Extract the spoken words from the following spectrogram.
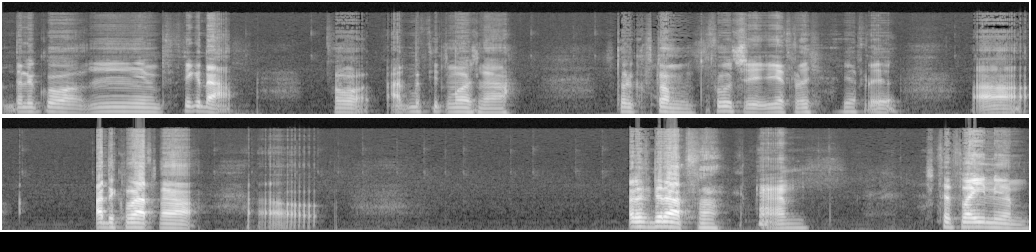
далеко не всегда. Вот. Отпустить можно только в том случае, если, если а, адекватно а, разбираться э, со своими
